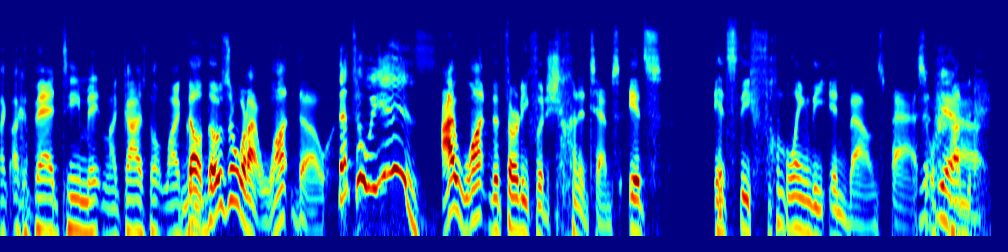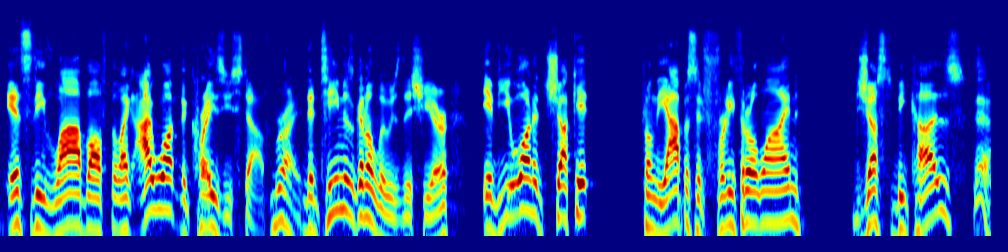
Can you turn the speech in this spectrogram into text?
like like a bad teammate and like guys don't like No, him. No, those are what I want though. That's who he is. I want the 30 foot shot attempts. It's it's the fumbling the inbounds pass. Yeah. It's the lob off the like I want the crazy stuff. Right. The team is gonna lose this year. If you want to chuck it from the opposite free throw line just because, Yeah.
